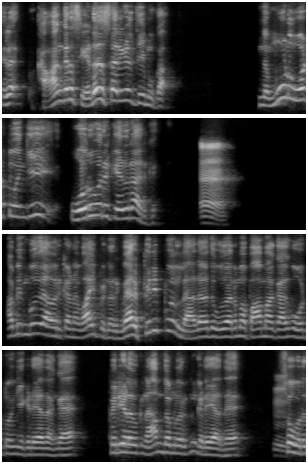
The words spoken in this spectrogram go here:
இல்ல காங்கிரஸ் இடதுசாரிகள் திமுக. இந்த மூணு ஓட்டு வங்கி ஒருவருக்கு எதிரா இருக்கு. அப்படிங்கும்போது அவருக்கான வாய்ப்பு என்ன இருக்கு? வேற பிரிப்பும் இல்ல. அதாவது உதாரணமா பாமகவுக்கு ஓட்டு வங்கி கிடையாது அங்க. பெரிய அளவுக்கு நாம் தமிழருக்கும் கிடையாது. சோ ஒரு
